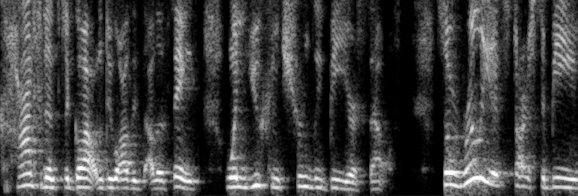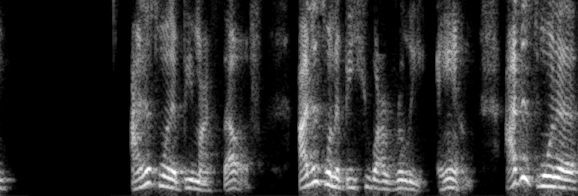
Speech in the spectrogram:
confidence to go out and do all these other things when you can truly be yourself. So, really, it starts to be I just want to be myself. I just want to be who I really am. I just want to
